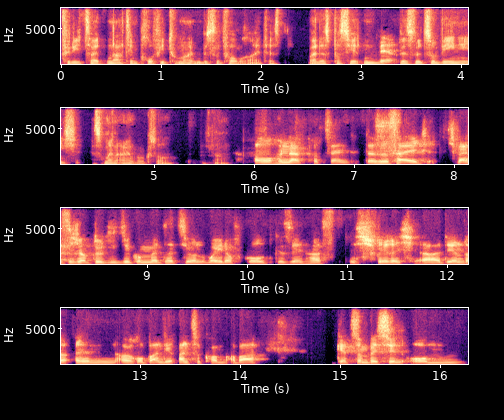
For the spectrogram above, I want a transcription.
für die Zeit nach dem Profitum halt ein bisschen vorbereitest. Weil das passiert ein ja. bisschen zu wenig, ist mein Eindruck so. Oh, 100 Prozent. Das ist halt, ich weiß nicht, ob du die Dokumentation Weight of Gold gesehen hast. Ist schwierig, äh, die in, in Europa an die ranzukommen, aber geht so ein bisschen um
